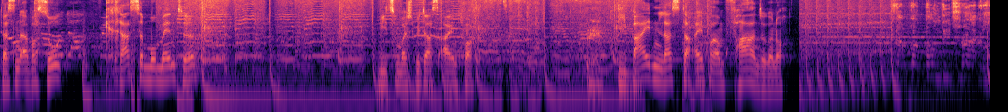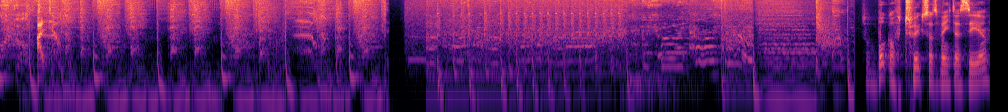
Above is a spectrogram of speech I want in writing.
Das sind einfach so krasse Momente, wie zum Beispiel das einfach. Die beiden Laster einfach am Fahren sogar noch. Alter. So Bock auf Trickshots, wenn ich das sehe.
